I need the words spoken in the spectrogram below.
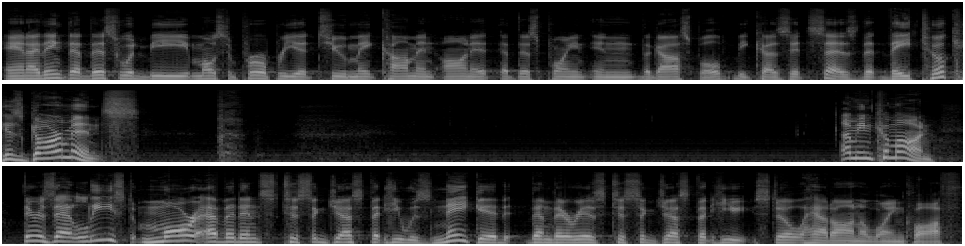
And I think that this would be most appropriate to make comment on it at this point in the gospel because it says that they took his garments. I mean, come on there's at least more evidence to suggest that he was naked than there is to suggest that he still had on a loincloth.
